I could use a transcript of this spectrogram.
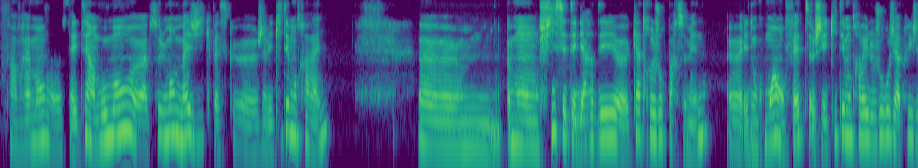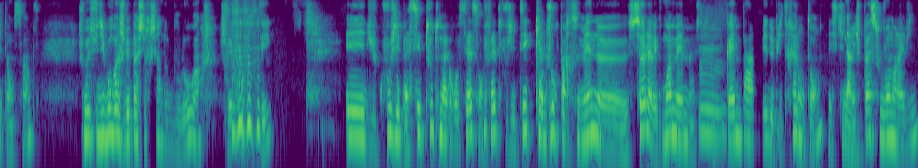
Enfin, vraiment, ça a été un moment absolument magique parce que j'avais quitté mon travail. Euh, mon fils était gardé euh, quatre jours par semaine. Euh, et donc moi, en fait, j'ai quitté mon travail le jour où j'ai appris que j'étais enceinte. je me suis dit bon bah je vais pas chercher un autre boulot, hein. je vais profiter. Et du coup, j'ai passé toute ma grossesse en fait où j'étais quatre jours par semaine euh, seule avec moi-même. Ce qui mmh. quand même pas arrivé depuis très longtemps et ce qui n'arrive pas souvent dans la vie.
